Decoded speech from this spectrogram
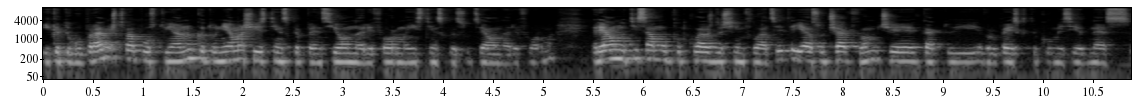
И като го правиш това постоянно, като нямаш истинска пенсионна реформа, истинска социална реформа, реално ти само подклаждаш инфлацията и аз очаквам, че както и Европейската комисия днес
